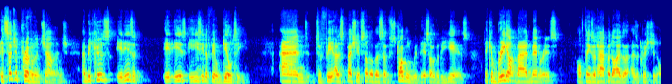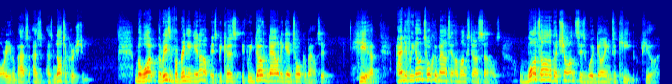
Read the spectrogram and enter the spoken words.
it's such a prevalent challenge, and because it is, a, it is easy to feel guilty and to feel, especially if some of us have struggled with this over the years, it can bring up bad memories of things that happened either as a Christian or even perhaps as, as not a Christian. But what the reason for bringing it up is because if we don't now and again talk about it here, and if we don't talk about it amongst ourselves, what are the chances we're going to keep pure?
